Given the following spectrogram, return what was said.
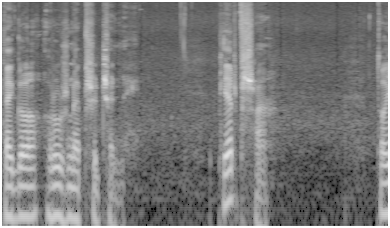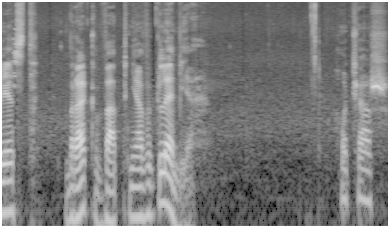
tego różne przyczyny. Pierwsza to jest brak wapnia w glebie. Chociaż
